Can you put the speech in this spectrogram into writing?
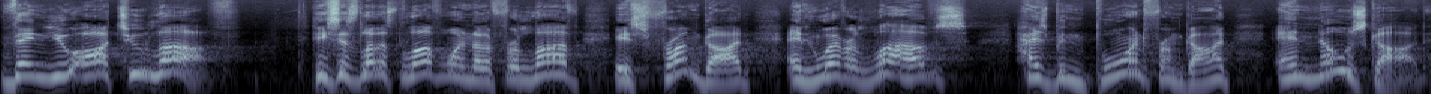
then you ought to love. He says, Let us love one another, for love is from God, and whoever loves has been born from God and knows God.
